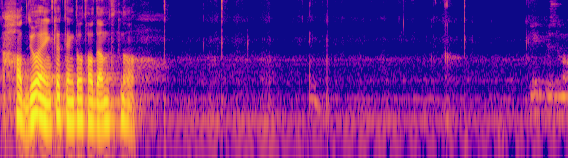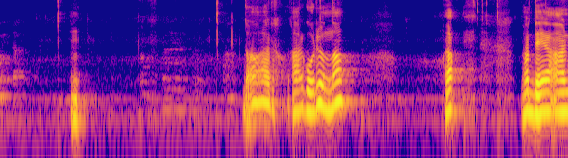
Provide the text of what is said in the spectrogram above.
Jeg hadde jo egentlig tenkt å ta den nå. Der, her går det unna. Ja. Det er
